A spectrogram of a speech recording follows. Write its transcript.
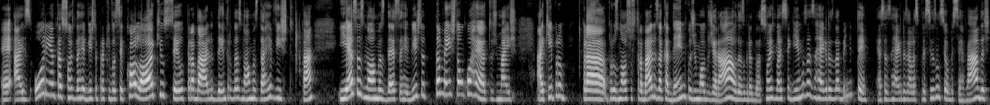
é, as orientações da revista para que você coloque o seu trabalho dentro das normas da revista, tá? E essas normas dessa revista também estão corretos, mas aqui para os nossos trabalhos acadêmicos, de modo geral, das graduações, nós seguimos as regras da BNT. Essas regras elas precisam ser observadas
